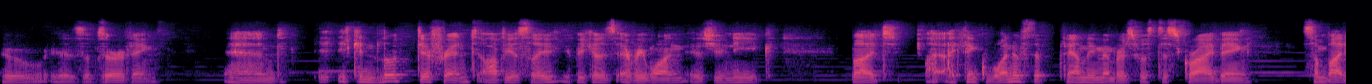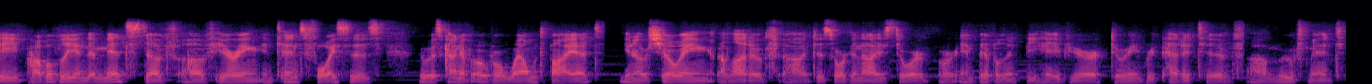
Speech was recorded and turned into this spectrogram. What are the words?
who is observing. And it, can look different, obviously, because everyone is unique. But I think one of the family members was describing somebody probably in the midst of, of hearing intense voices who was kind of overwhelmed by it, you know, showing a lot of uh, disorganized or, or ambivalent behavior, doing repetitive uh, movement.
